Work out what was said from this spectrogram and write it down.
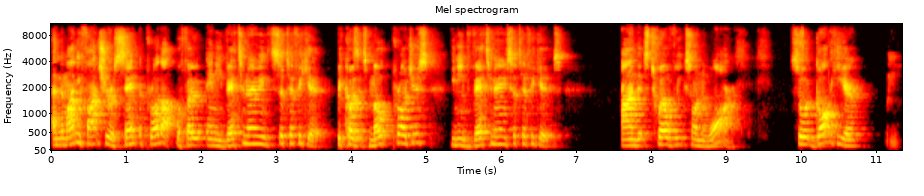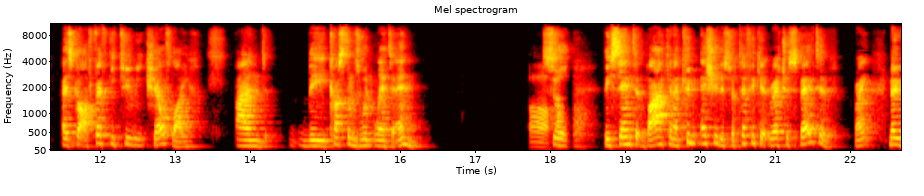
And the manufacturer sent the product without any veterinary certificate because it's milk produce, you need veterinary certificates. And it's 12 weeks on the water. So it got here, it's got a 52 week shelf life, and the customs wouldn't let it in. Oh. So they sent it back, and I couldn't issue the certificate retrospective. Right now,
